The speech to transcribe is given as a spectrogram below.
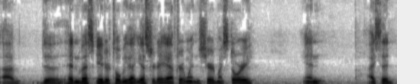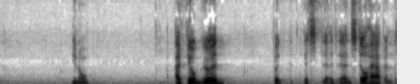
Uh, the head investigator told me that yesterday after I went and shared my story. And I said, you know, I feel good, but it's, it, it still happened.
